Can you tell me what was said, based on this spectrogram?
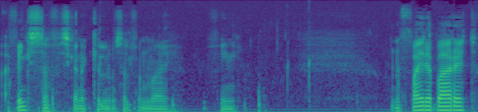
I think stuff is gonna kill himself on my thing. I'm gonna fight about it.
